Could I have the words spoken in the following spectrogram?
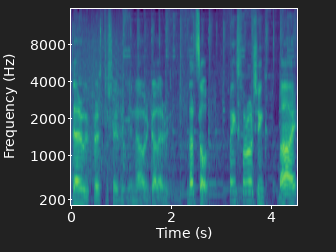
there we press to save it in our gallery. That's all. Thanks for watching. Bye!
